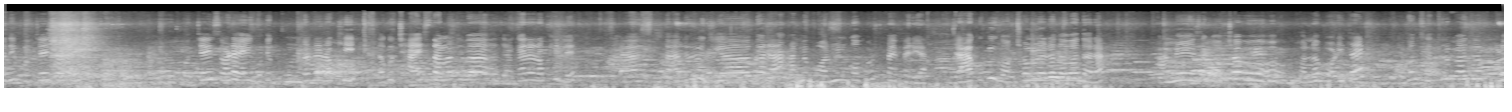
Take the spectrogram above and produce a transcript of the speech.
আদি পচাই সড়াই পচাই সড়াই গোটে কুণ্ডরে রখি তাকে ছাই স্থান থাকা জায়গায় ଜିଆ ଦ୍ୱାରା ଆମେ ବର୍ମି କମ୍ପୋଷ୍ଟ ପାଇପାରିବା ଯାହାକୁ କି ଗଛ ମୂଳରେ ଦେବା ଦ୍ୱାରା ଆମେ ସେ ଗଛ ଭଲ ବଢ଼ିଥାଏ ଏବଂ ସେଥିରୁ ମଧ୍ୟ ଫଳ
